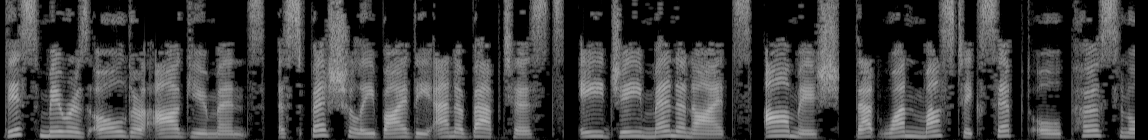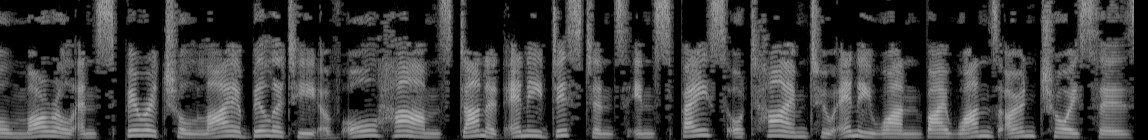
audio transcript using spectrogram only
This mirrors older arguments, especially by the Anabaptists, e.g. Mennonites, Amish, that one must accept all personal moral and spiritual liability of all harms done at any distance in space or time to anyone by one's own choices.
